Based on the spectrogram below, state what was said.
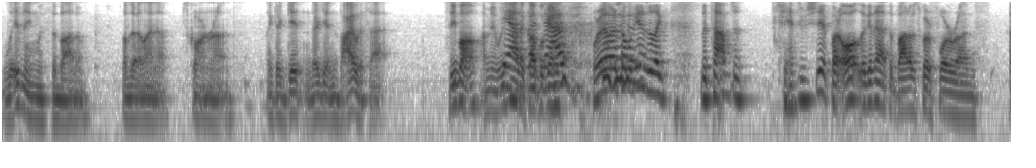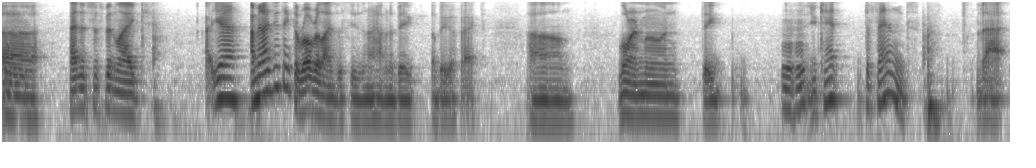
living with the bottom of their lineup, scoring runs. Like they're getting they're getting by with that. C-ball. I mean, we've Yeah, had a couple as- games. We're had a couple games where like the top just can't do shit. But oh, look at that, the bottom scored four runs, uh, and it's just been like, uh, yeah. I mean, I do think the Rover lines this season are having a big a big effect. Um, Lauren Moon, big. You can't defend that.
